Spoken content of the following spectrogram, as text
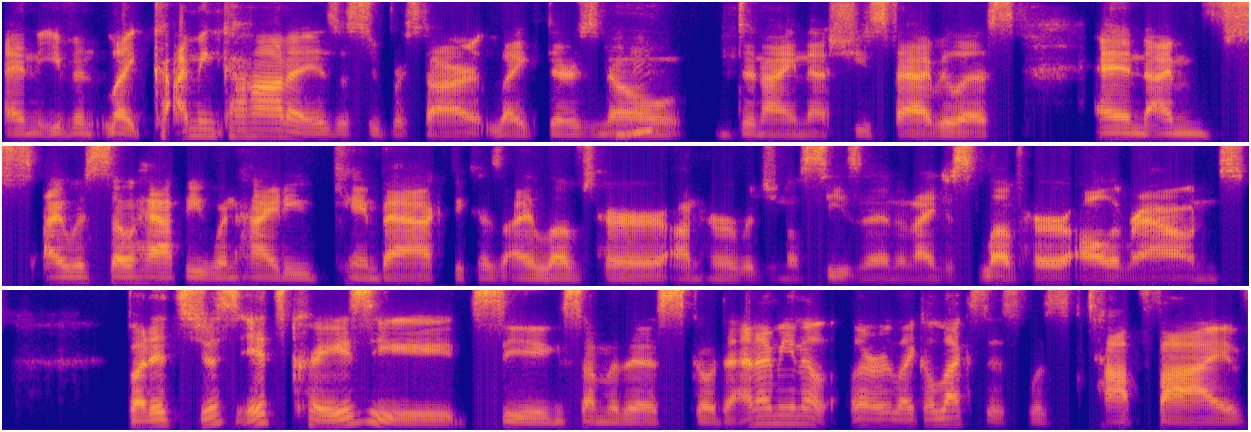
and even like I mean Kahanna is a superstar. Like there's no Mm-hmm. denying that she's fabulous. And I'm I was so happy when Heidi came back because I loved her on her original season and I just love her all around. But it's just it's crazy seeing some of this go down. And I mean or like Alexis was top 5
